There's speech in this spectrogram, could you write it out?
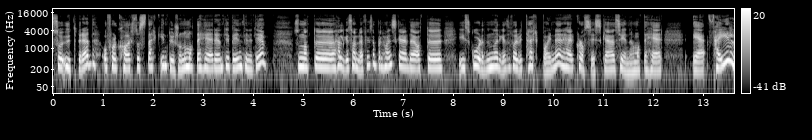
så utbredd, og folk har så sterk intuisjon om at det her er en type infinitiv. Sånn at Helge Sande for eksempel, han skrev det at i skolen i Norge så får vi terpa inn det her klassiske synet om at det her er feil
